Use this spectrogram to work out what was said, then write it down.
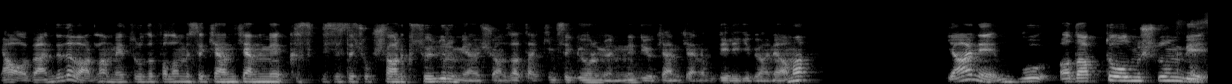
Ya bende de var lan. Metroda falan mesela kendi kendime kısık bir sesle çok şarkı söylüyorum yani şu an. Zaten kimse görmüyor ne diyor kendi kendine deli gibi hani ama yani bu adapte olmuşluğum bir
